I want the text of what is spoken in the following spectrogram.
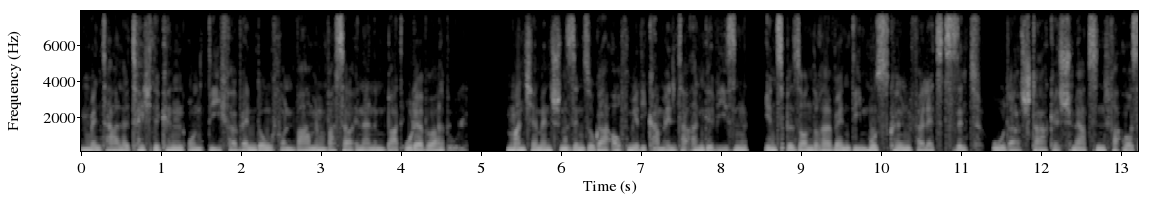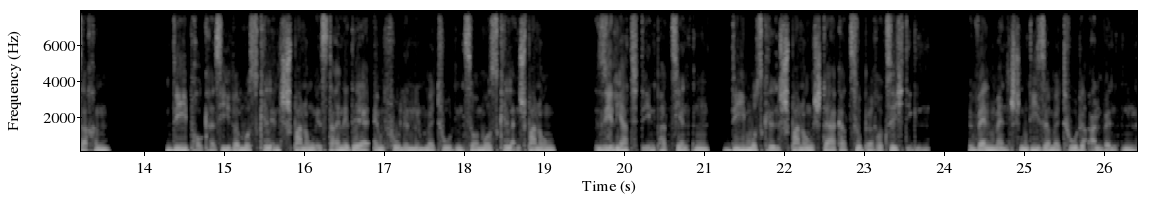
mentale Techniken und die Verwendung von warmem Wasser in einem Bad oder Whirlpool. Manche Menschen sind sogar auf Medikamente angewiesen, insbesondere wenn die Muskeln verletzt sind oder starke Schmerzen verursachen. Die progressive Muskelentspannung ist eine der empfohlenen Methoden zur Muskelentspannung. Sie lehrt den Patienten, die Muskelspannung stärker zu berücksichtigen. Wenn Menschen diese Methode anwenden,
